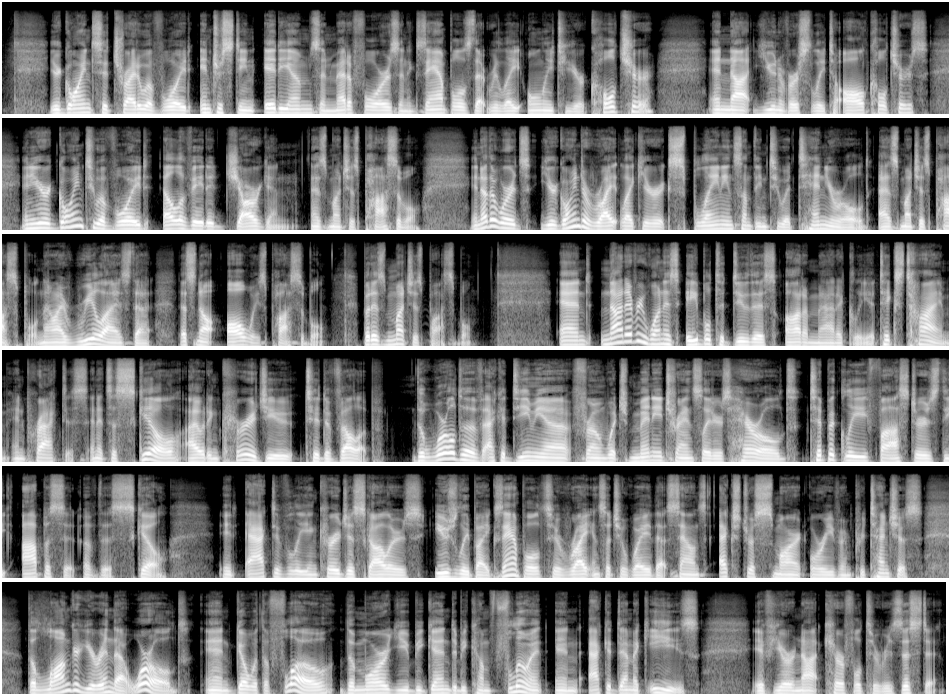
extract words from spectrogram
You're going to try to avoid interesting idioms and metaphors and examples that relate only to your culture and not universally to all cultures. And you're going to avoid elevated jargon as much as possible. In other words, you're going to write like you're explaining something to a 10 year old as much as possible. Now, I realize that that's not always possible, but as much as possible. And not everyone is able to do this automatically. It takes time and practice, and it's a skill I would encourage you to develop. The world of academia, from which many translators herald, typically fosters the opposite of this skill. It actively encourages scholars, usually by example, to write in such a way that sounds extra smart or even pretentious. The longer you're in that world and go with the flow, the more you begin to become fluent in academese if you're not careful to resist it.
